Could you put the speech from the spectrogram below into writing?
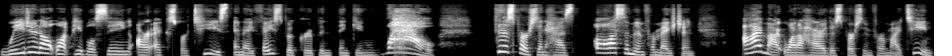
We do not want people seeing our expertise in a Facebook group and thinking, wow, this person has awesome information. I might want to hire this person for my team.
